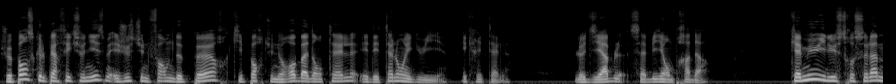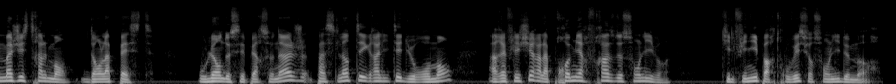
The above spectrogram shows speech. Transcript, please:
Je pense que le perfectionnisme est juste une forme de peur qui porte une robe à dentelle et des talons aiguilles, écrit-elle. Le diable s'habille en Prada. Camus illustre cela magistralement dans La peste, où l'un de ses personnages passe l'intégralité du roman à réfléchir à la première phrase de son livre, qu'il finit par trouver sur son lit de mort.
